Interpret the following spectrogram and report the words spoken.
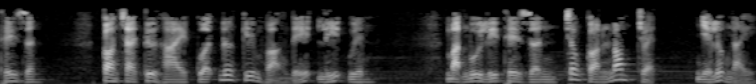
Thế Dân, con trai thứ hai của đương kim hoàng đế Lý Uyên. Mặt mũi Lý Thế Dân trông còn non trẻ, nhưng lúc này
